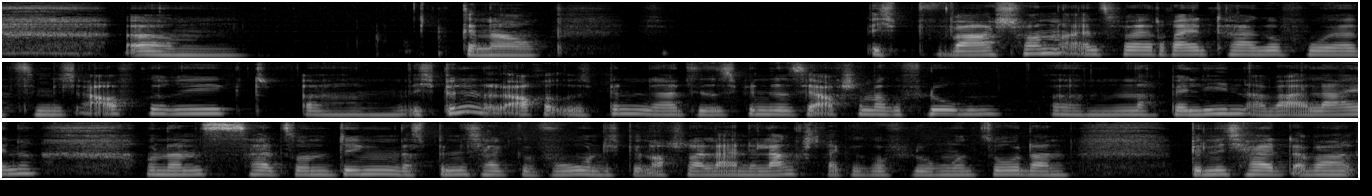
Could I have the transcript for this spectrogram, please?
ähm, genau ich war schon ein, zwei, drei Tage vorher ziemlich aufgeregt. Ähm, ich bin auch, ich bin ja dieses, ich bin dieses Jahr auch schon mal geflogen ähm, nach Berlin, aber alleine. Und dann ist es halt so ein Ding, das bin ich halt gewohnt. Ich bin auch schon alleine Langstrecke geflogen und so. Dann bin ich halt, aber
